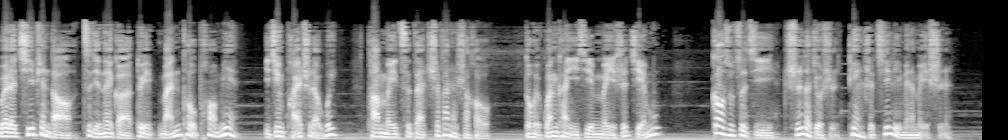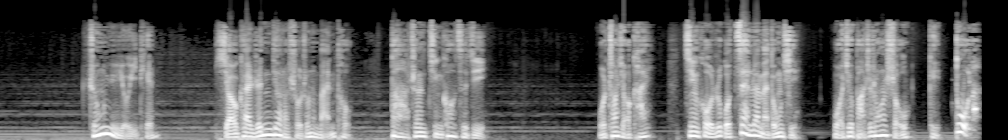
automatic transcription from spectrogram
为了欺骗到自己那个对馒头泡面已经排斥的胃，他每次在吃饭的时候都会观看一些美食节目，告诉自己吃的就是电视机里面的美食。终于有一天，小开扔掉了手中的馒头，大声警告自己：“我张小开，今后如果再乱买东西。”我就把这双手给剁了。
